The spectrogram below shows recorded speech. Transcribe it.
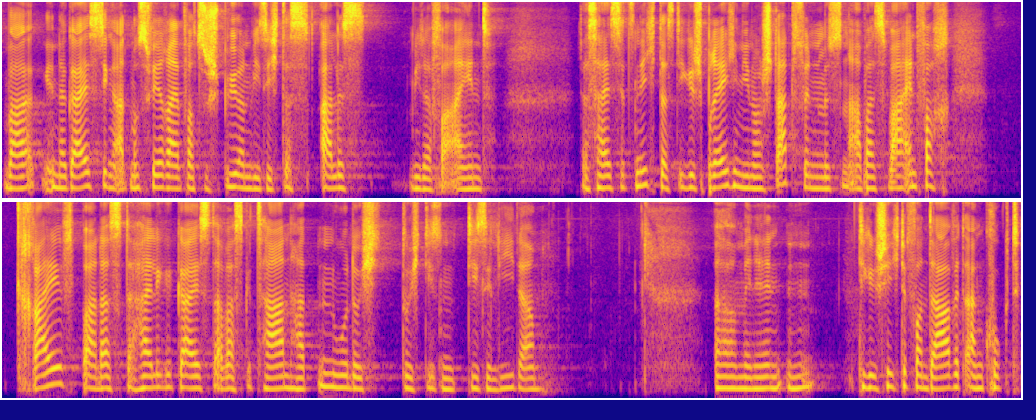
war in der geistigen Atmosphäre einfach zu spüren, wie sich das alles wieder vereint. Das heißt jetzt nicht, dass die Gespräche nie noch stattfinden müssen, aber es war einfach greifbar, dass der Heilige Geist da was getan hat, nur durch, durch diesen, diese Lieder. Ähm, wenn ihr die Geschichte von David anguckt,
